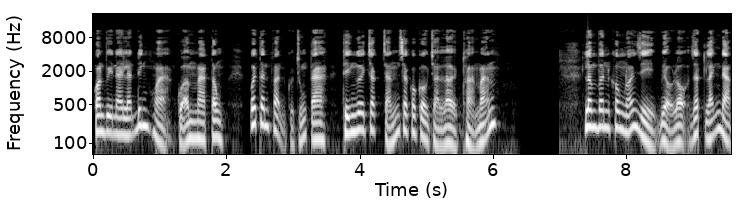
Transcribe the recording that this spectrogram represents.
còn vị này là đinh hỏa của âm ma tông. Với thân phận của chúng ta thì ngươi chắc chắn sẽ có câu trả lời thỏa mãn lâm vân không nói gì, biểu lộ rất lãnh đạm.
